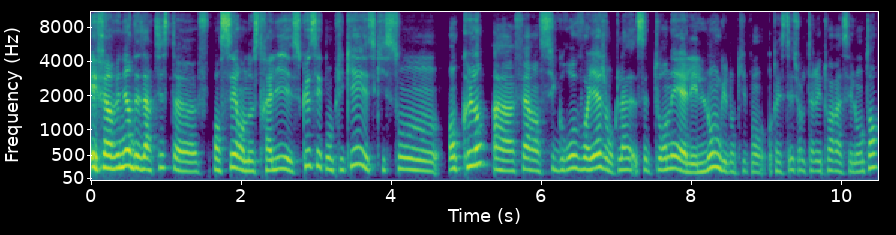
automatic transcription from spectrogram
Et faire venir des artistes euh, français en Australie, est-ce que c'est compliqué? Est-ce qu'ils sont enclins à faire un si gros voyage? Donc là, cette tournée, elle est longue, donc ils vont rester sur le territoire assez longtemps.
